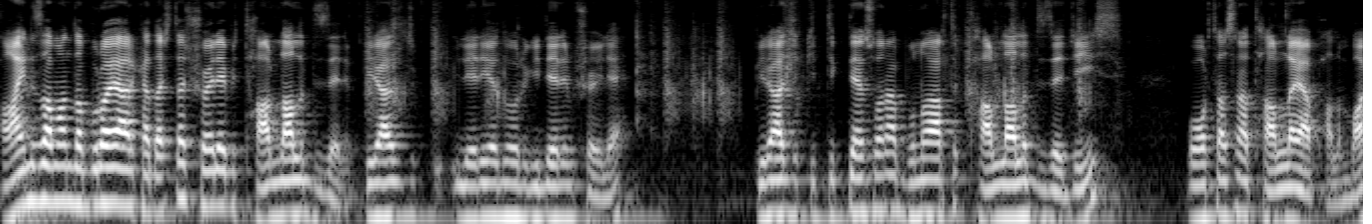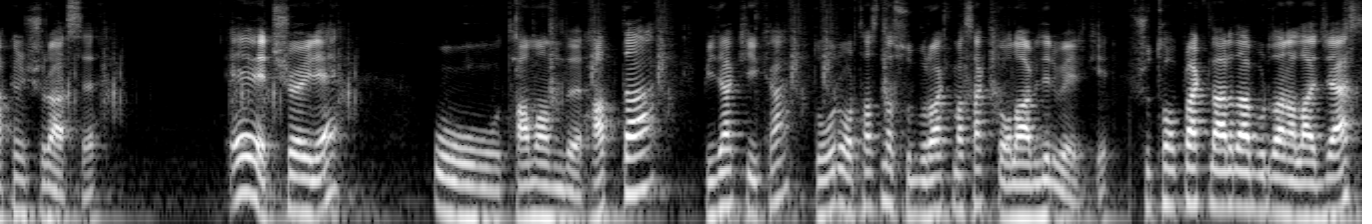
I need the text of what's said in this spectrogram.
Aynı zamanda buraya arkadaşlar şöyle bir tarlalı dizelim. Birazcık ileriye doğru gidelim şöyle. Birazcık gittikten sonra bunu artık tarlalı dizeceğiz. Ortasına tarla yapalım. Bakın şurası. Evet şöyle. Oo tamamdır. Hatta bir dakika doğru ortasında su bırakmasak da olabilir belki. Şu toprakları da buradan alacağız.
